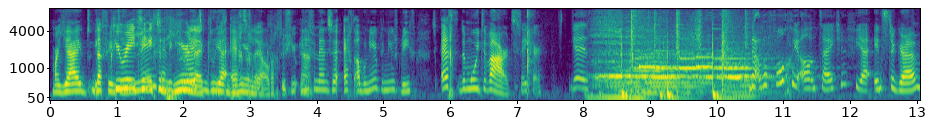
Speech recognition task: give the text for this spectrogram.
Maar jij, ik Dat vind curating, die ik vind en die heerlijk. curating doe Ik jij echt heerlijk. geweldig. Dus je- lieve mensen, echt abonneer op de nieuwsbrief. Het is echt de moeite waard. Zeker. Yes. Nou, we volgen je al een tijdje via Instagram.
